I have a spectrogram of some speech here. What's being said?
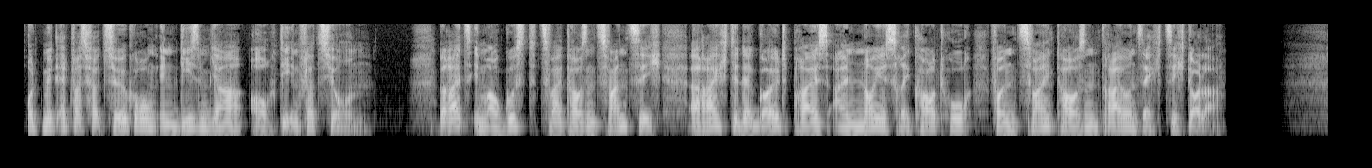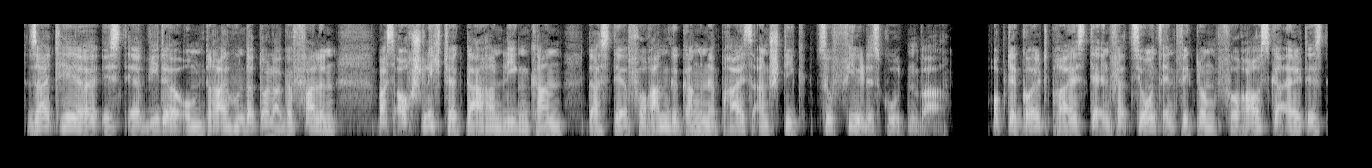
und mit etwas Verzögerung in diesem Jahr auch die Inflation. Bereits im August 2020 erreichte der Goldpreis ein neues Rekordhoch von 2063 Dollar. Seither ist er wieder um 300 Dollar gefallen, was auch schlichtweg daran liegen kann, dass der vorangegangene Preisanstieg zu viel des Guten war. Ob der Goldpreis der Inflationsentwicklung vorausgeeilt ist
